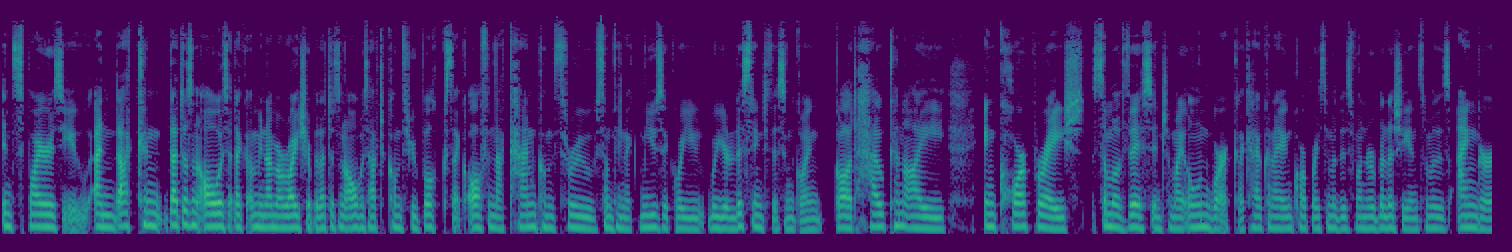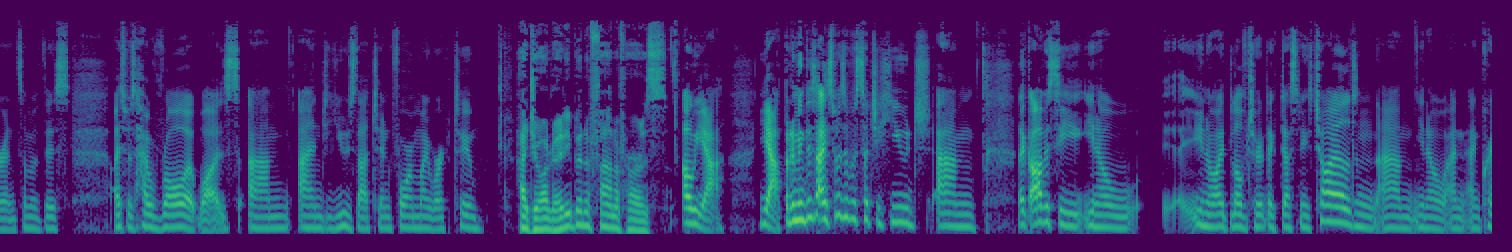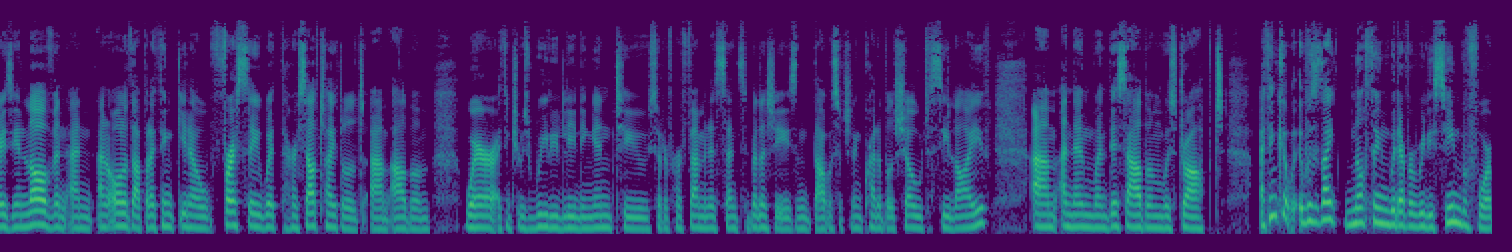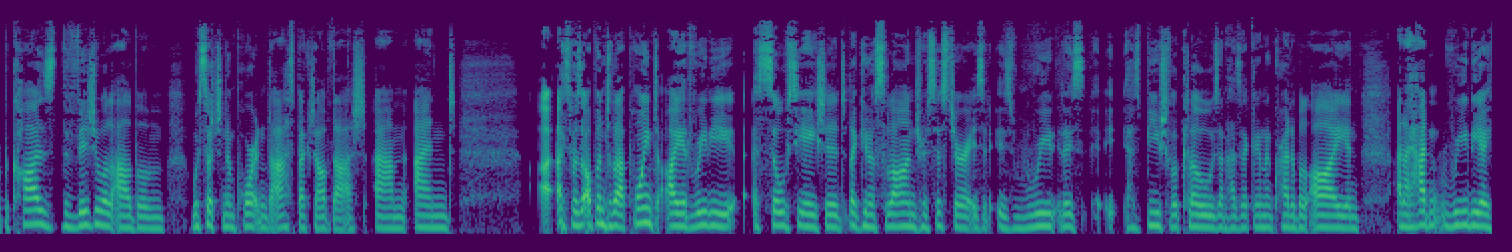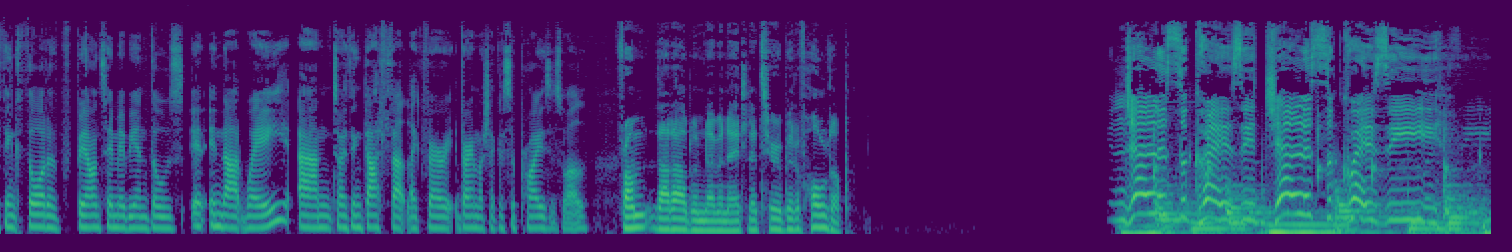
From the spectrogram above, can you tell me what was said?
inspires you. And that can that doesn't always like i mean i'm a writer but that doesn't always have to come through books. Like often that can come through something like music where you where you're listening to this and going god how can i incorporate some of this into my own work? Like how can i incorporate some of this vulnerability and some of this anger and some of this i suppose how raw it was um, and use that to inform my work too. Had you already been a fan of hers? Oh yeah. Yeah. But i mean this i suppose it was such a huge um, like obviously you know you know, I'd loved her like Destiny's Child and um, you know, and, and Crazy in Love and, and, and all of that. But I think, you know, firstly with her self titled um, album where I think she was really leaning into sort of her feminist sensibilities and that was such an incredible show to see live. Um, and then when this album was dropped, I think it, it was like nothing we'd ever really seen before because the visual album was such an important aspect of that. Um, and I suppose up until that point, I had really associated, like you know, Solange, her sister, is is really is, has beautiful clothes and has like an incredible eye, and and I hadn't really, I think, thought of Beyonce maybe in those in, in that way. Um, so I think that felt like very very much like a surprise as well. From that album, Lemonade, let's hear a bit of Hold Up. Jealous or crazy, jealous or crazy.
